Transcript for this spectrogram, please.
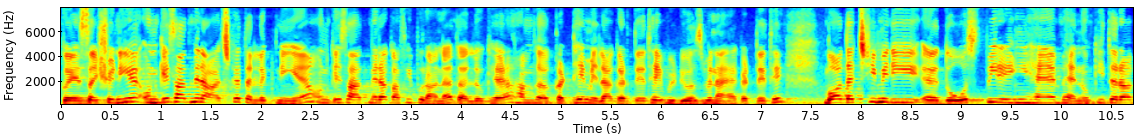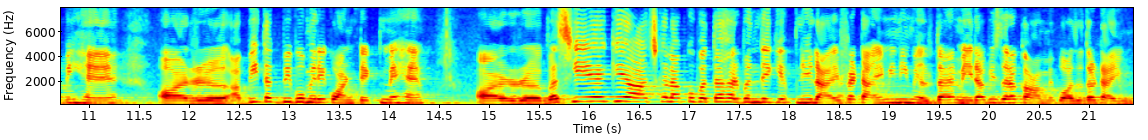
कोई ऐसा इशू नहीं है। उनके साथ मेरा आज का तल्लुक नहीं है। उनके साथ मेरा काफ़ी पुराना तल्लुक है। हम इकट्ठे मिला करते थे वीडियोज़ बनाया करते थे। बहुत अच्छी मेरी दोस्त भी रही हैं, बहनों की तरह भी हैं। और अभी तक भी वो मेरे कॉन्टेक्ट में हैं। और बस ये है कि आजकल आपको पता है हर बंदे की अपनी लाइफ है टाइम ही नहीं मिलता है। मेरा भी ज़रा काम में बहुत ज़्यादा टाइम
